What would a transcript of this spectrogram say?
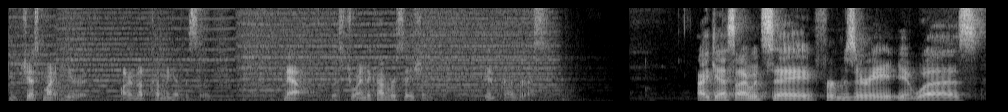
you just might hear it on an upcoming episode. Now, let's join the conversation in progress. I guess I would say for Missouri, it was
